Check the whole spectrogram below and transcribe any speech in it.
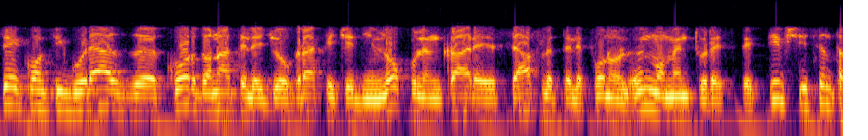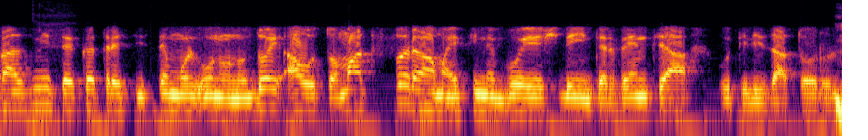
se configurează coordonatele geografice din locul în care se află telefonul în momentul respectiv și sunt transmise către sistemul 112 automat, fără a mai fi nevoie și de intervenția utilizatorului.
